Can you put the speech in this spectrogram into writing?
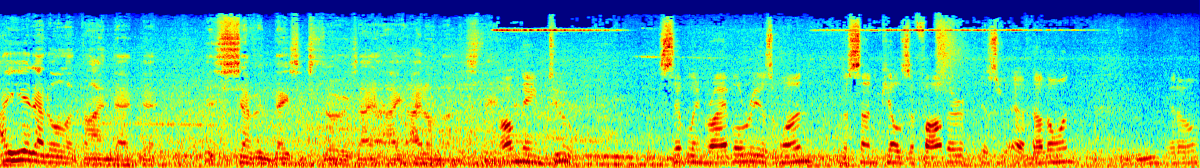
I hear that all the time. That, that there's seven basic stories. I, I I don't understand. I'll that. name two. Sibling rivalry is one. The son kills the father is another one. Mm-hmm. You know,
